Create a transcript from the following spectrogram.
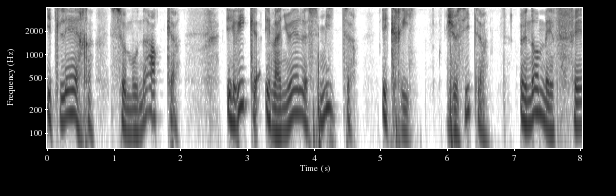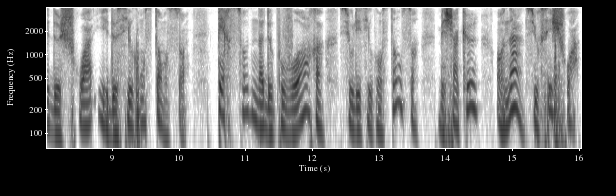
Hitler, ce monarque, Eric Emmanuel Smith écrit, je cite, un homme est fait de choix et de circonstances. Personne n'a de pouvoir sur les circonstances, mais chacun en a sur ses choix.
